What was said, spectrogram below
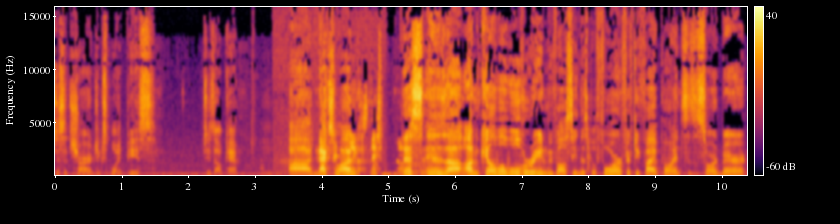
just a charge exploit piece. She's okay. Uh, next one. Like, next one, though. This is uh, Unkillable Wolverine. We've all seen this before. 55 points is a sword bearer,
